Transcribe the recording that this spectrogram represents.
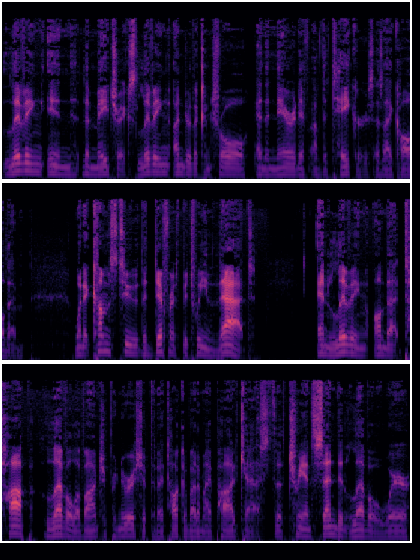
living in the matrix, living under the control and the narrative of the takers, as I call them, when it comes to the difference between that and living on that top level of entrepreneurship that I talk about in my podcast, the transcendent level where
